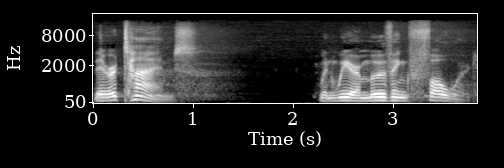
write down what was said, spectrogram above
There are times when we are moving forward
